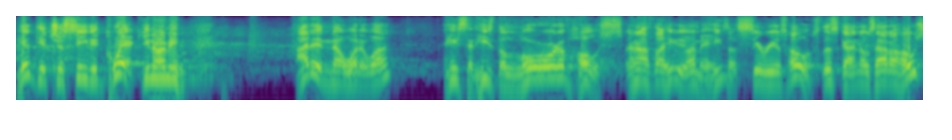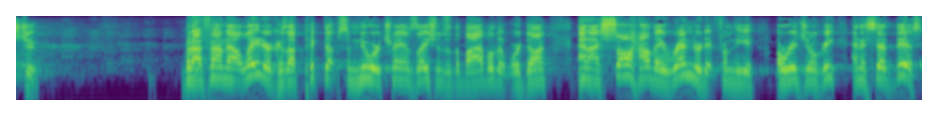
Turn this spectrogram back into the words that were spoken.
he'll get you seated quick. You know what I mean? I didn't know what it was. He said, He's the Lord of hosts. And I thought, he, I mean, he's a serious host. This guy knows how to host you. But I found out later because I picked up some newer translations of the Bible that were done and I saw how they rendered it from the original Greek. And it said this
